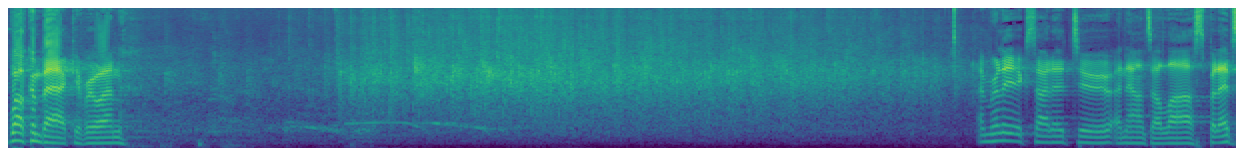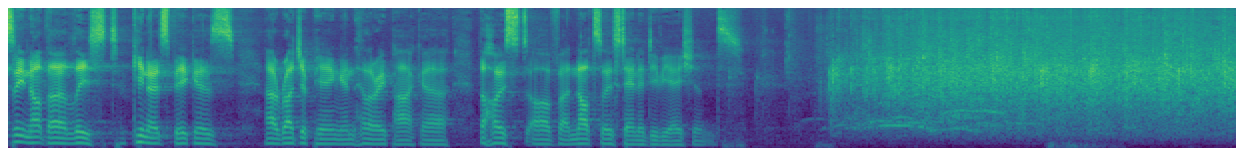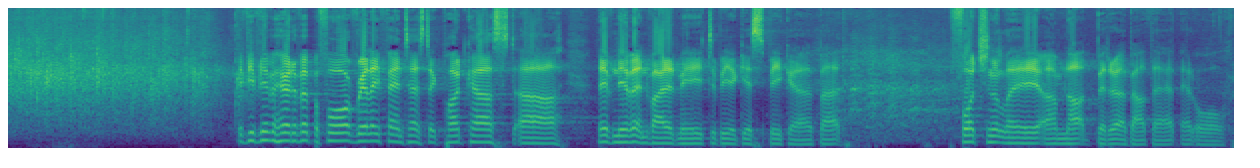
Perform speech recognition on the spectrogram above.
Welcome back, everyone. I'm really excited to announce our last, but absolutely not the least, keynote speakers, uh, Roger Peng and Hilary Parker, the hosts of uh, Not So Standard Deviations. If you've never heard of it before, really fantastic podcast. Uh, they've never invited me to be a guest speaker, but fortunately, I'm not bitter about that at all.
